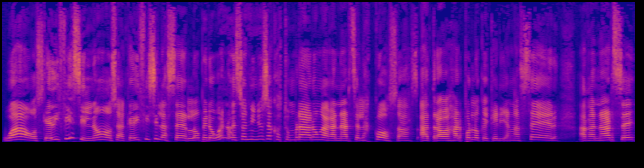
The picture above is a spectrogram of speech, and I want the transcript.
wow, qué difícil, ¿no? O sea, qué difícil hacerlo, pero bueno, esos niños se acostumbraron a ganarse las cosas, a trabajar por lo que querían hacer, a ganarse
